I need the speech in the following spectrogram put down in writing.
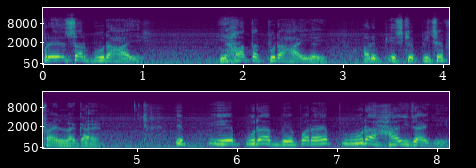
प्रेशर पूरा हाई यहाँ तक पूरा हाई गई, और इसके पीछे फ़ैन लगा है ये ये पूरा वेपर है, पूरा हाई जाएगी।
